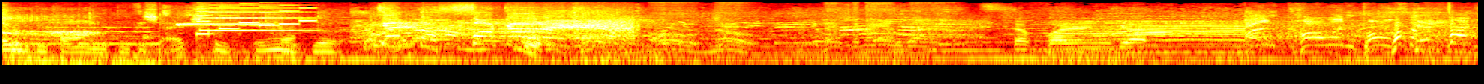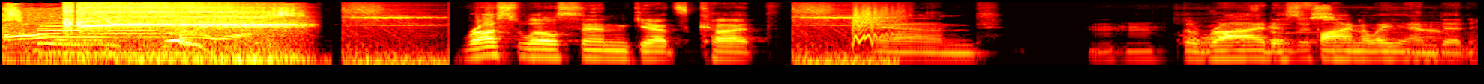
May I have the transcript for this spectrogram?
going to be fine. I think it's actually damn good. Get the fuck out of here! Oh no. There's a man down. Tough player in your gut. I'm calling both games! Russ Wilson gets cut, and Mm-hmm. the ride is finally ended.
